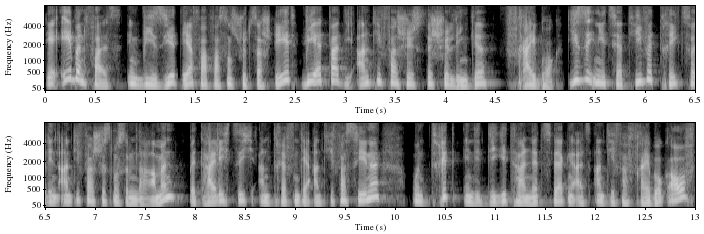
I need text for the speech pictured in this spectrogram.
der ebenfalls im Visier der Verfassungsschützer steht, wie etwa die antifaschistische Linke Freiburg. Diese Initiative trägt zwar den Antifaschismus im Namen, beteiligt sich an Treffen der Antifa-Szene und tritt in die digitalen Netzwerken als Antifa Freiburg auf,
